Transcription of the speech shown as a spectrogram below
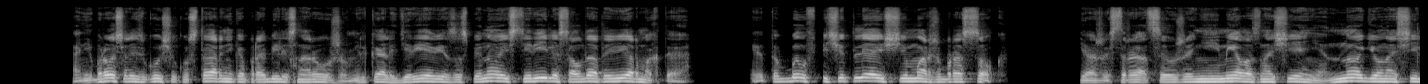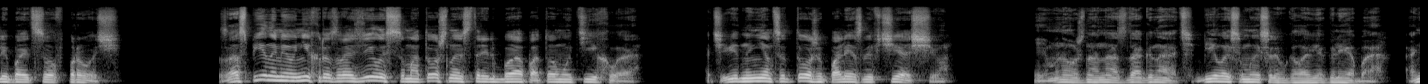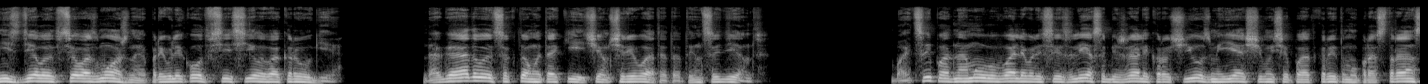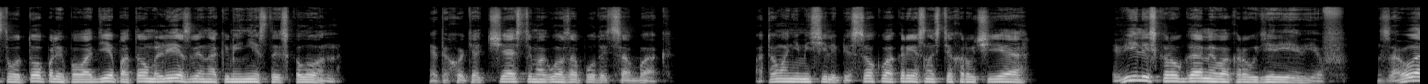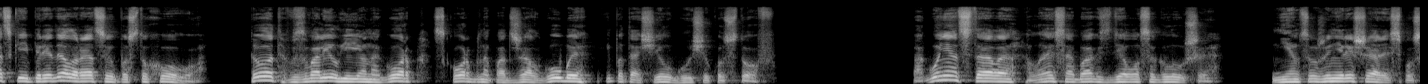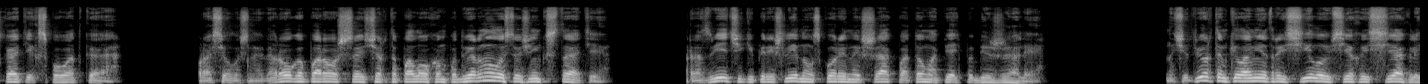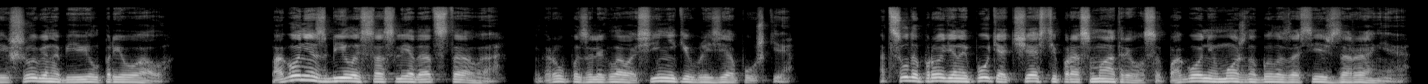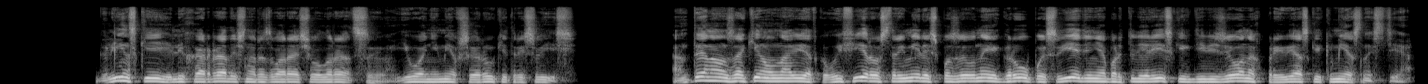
Они бросились в гущу кустарника, пробились наружу, мелькали деревья, за спиной истерили солдаты вермахта. Это был впечатляющий марш-бросок. Тяжесть рации уже не имела значения, ноги уносили бойцов прочь. За спинами у них разразилась суматошная стрельба, потом утихла. Очевидно, немцы тоже полезли в чащу. «Им нужно нас догнать», — билась мысль в голове Глеба. Они сделают все возможное, привлекут все силы в округе. Догадываются, кто мы такие, чем чреват этот инцидент. Бойцы по одному вываливались из леса, бежали к ручью, змеящемуся по открытому пространству, топали по воде, потом лезли на каменистый склон. Это хоть отчасти могло запутать собак. Потом они месили песок в окрестностях ручья, вились кругами вокруг деревьев. Завадский передал рацию Пастухову. Тот взвалил ее на горб, скорбно поджал губы и потащил гущу кустов. Погоня отстала, лай собак сделался глуше. Немцы уже не решались спускать их с поводка. Проселочная дорога, поросшая чертополохом, подвернулась очень кстати. Разведчики перешли на ускоренный шаг, потом опять побежали. На четвертом километре силы у всех иссякли, и Шубин объявил привал. Погоня сбилась со следа, отстала. Группа залегла в осиннике вблизи опушки. Отсюда пройденный путь отчасти просматривался, погоню можно было засечь заранее. Глинский лихорадочно разворачивал рацию. Его онемевшие руки тряслись. Антенну он закинул на ветку. В эфир устремились позывные группы сведения об артиллерийских дивизионах привязки к местности.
